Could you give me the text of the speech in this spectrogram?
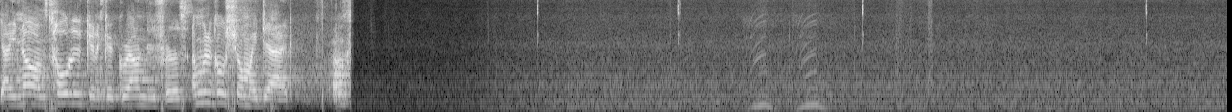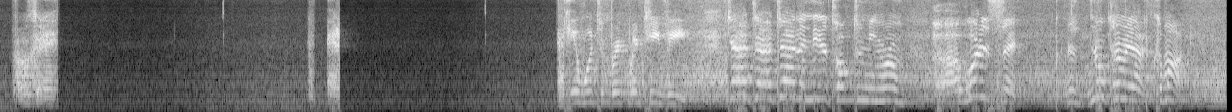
Yeah, I know. I'm totally gonna get grounded for this. I'm gonna go show my dad. Okay. Okay. I can't wait to break my TV. Dad, Dad, Dad, I need to talk to you in your room. Uh, what is it? No time ask. Come on.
